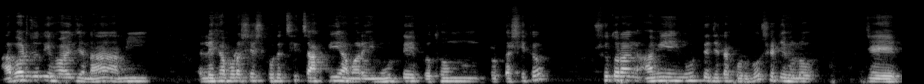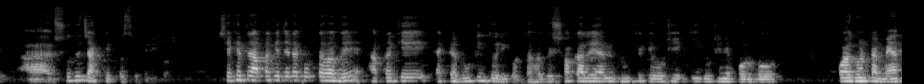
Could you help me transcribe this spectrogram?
আবার যদি হয় যে না, আমি লেখাপড়া শেষ করেছি চাকরি আমার এই মুহূর্তে প্রথম প্রত্যাশিত সুতরাং আমি এই মুহূর্তে যেটা করব সেটি হলো যে শুধু চাকরির প্রস্তুতি নিব। সেক্ষেত্রে আপনাকে যেটা করতে হবে, আপনাকে একটা রুটিন তৈরি করতে হবে। সকালে আমি ঘুম থেকে উঠে কি রুটিনে পড়ব, কয় ঘণ্টা ম্যাথ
